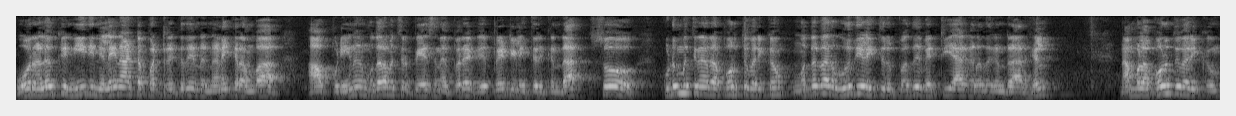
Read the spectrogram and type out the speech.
ஓரளவுக்கு நீதி நிலைநாட்டப்பட்டிருக்குது என்று நினைக்கிறேன்பா அப்படின்னு முதலமைச்சர் பேசின பிறகு பேட்டியளித்திருக்கின்றார் ஸோ குடும்பத்தினரை பொறுத்த வரைக்கும் முதல்வர் உறுதியளித்திருப்பது வெற்றியாக கருதுகின்றார்கள். நம்மளை பொறுத்த வரைக்கும்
